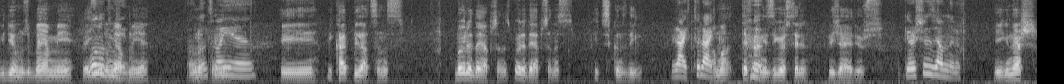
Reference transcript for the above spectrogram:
videomuzu beğenmeyi ve yorum Unutmayın. yapmayı Unutmayın. Unutmayın. ee, bir kalp bile atsanız böyle de yapsanız böyle de yapsanız hiç sıkıntı değil. Like to like. Ama tepkinizi gösterin rica ediyoruz. Görüşürüz canlarım. İyi günler.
